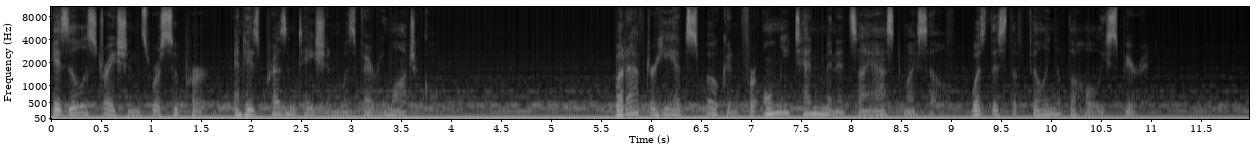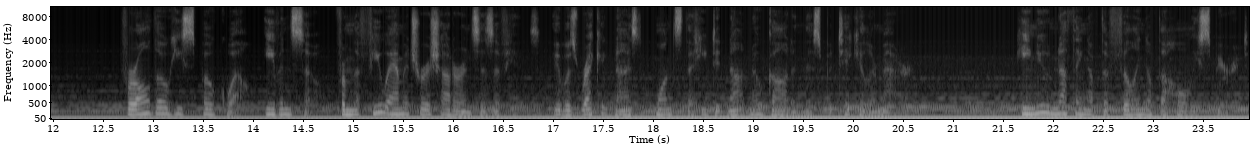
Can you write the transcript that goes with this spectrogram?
His illustrations were superb, and his presentation was very logical. But after he had spoken for only 10 minutes, I asked myself, was this the filling of the Holy Spirit? For although he spoke well, even so, from the few amateurish utterances of his, it was recognized at once that he did not know God in this particular matter. He knew nothing of the filling of the Holy Spirit.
